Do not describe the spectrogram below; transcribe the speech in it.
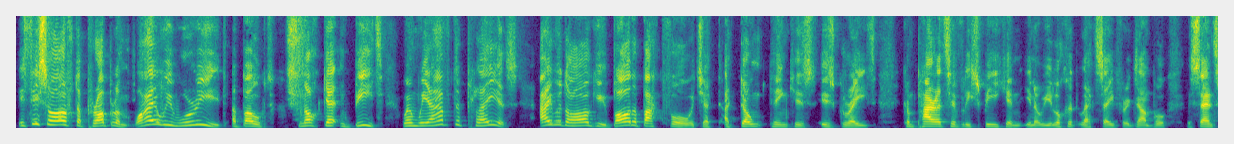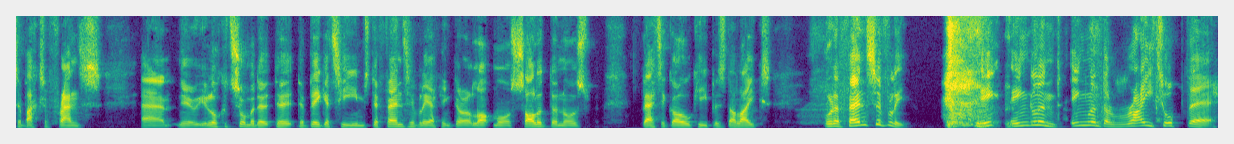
is this half the problem why are we worried about not getting beat when we have the players i would argue bar the back four which I, I don't think is is great comparatively speaking you know you look at let's say for example the centre backs of france um, you know, you look at some of the, the, the bigger teams defensively. I think they're a lot more solid than us, better goalkeepers, the likes. But offensively, England, England are right up there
